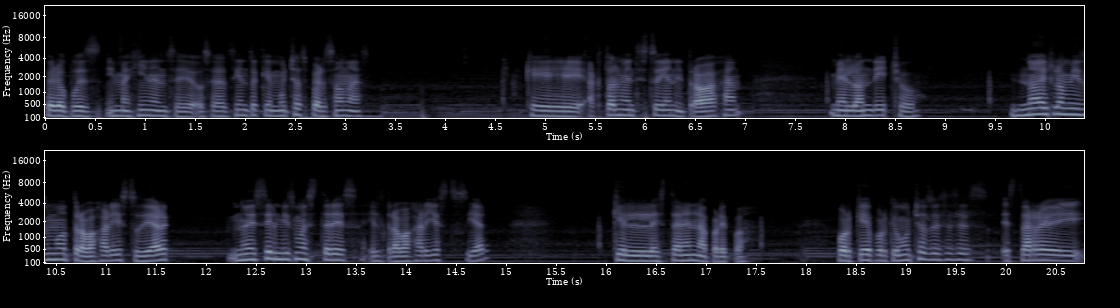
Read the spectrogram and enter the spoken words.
Pero pues imagínense, o sea, siento que muchas personas que actualmente estudian y trabajan me lo han dicho. No es lo mismo trabajar y estudiar, no es el mismo estrés el trabajar y estudiar que el estar en la prepa. ¿Por qué? Porque muchas veces es estar... y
